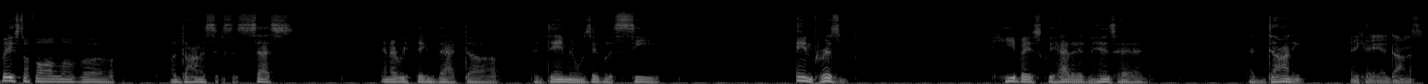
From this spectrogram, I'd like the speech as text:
based off all of uh, Adonis' success and everything that uh, that Damian was able to see in prison, he basically had it in his head that Donnie, aka Adonis,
